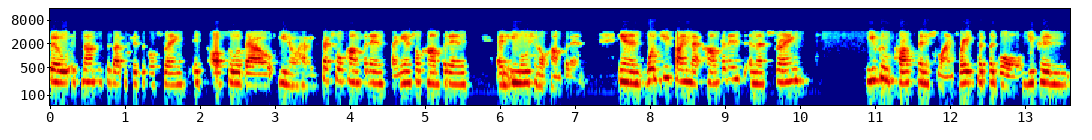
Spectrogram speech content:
So it's not just about the physical strength, it's also about, you know, having sexual confidence, financial confidence, and emotional confidence. And once you find that confidence and that strength, you can cross finish lines, right? Set the goal. You can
